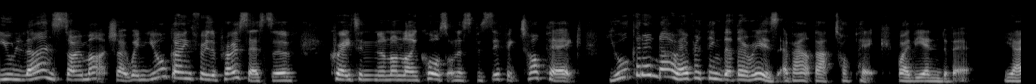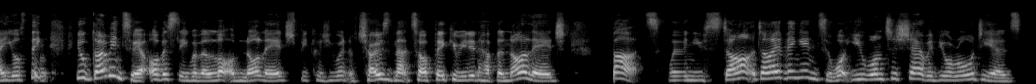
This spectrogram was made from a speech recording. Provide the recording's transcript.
you learn so much. Like when you're going through the process of creating an online course on a specific topic you're going to know everything that there is about that topic by the end of it. Yeah, you'll think you'll go into it obviously with a lot of knowledge because you wouldn't have chosen that topic if you didn't have the knowledge. But when you start diving into what you want to share with your audience,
